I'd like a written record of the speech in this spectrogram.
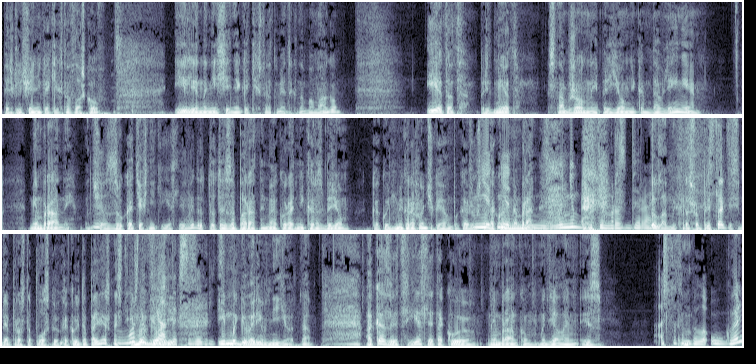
переключения каких-то флажков или нанесения каких-то отметок на бумагу. И этот предмет, снабженный приемником давления, мембраной, вот сейчас звукотехники, если выйдут, то из аппаратной мы аккуратненько разберем какой-нибудь микрофончик, я вам покажу, нет, что такое нет, мембрана. Нет, мы не будем разбирать. Ну ладно, хорошо. Представьте себе просто плоскую какую-то поверхность. Можно и мы в говорим, Яндексе забить. И мы говорим в нее, да. Оказывается, если такую мембранку мы делаем из а что там было? Уголь?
